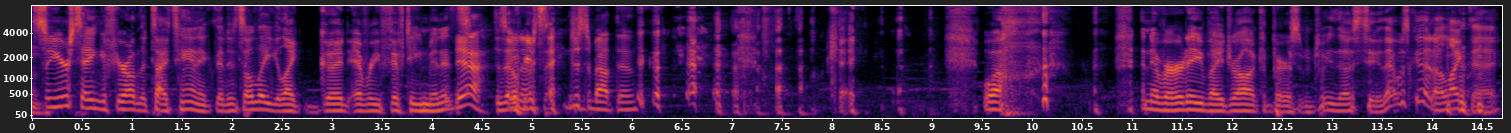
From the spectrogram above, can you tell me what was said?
so you're saying if you're on the Titanic that it's only like good every 15 minutes? Yeah. is that you what know, you're saying? Just about then. Okay. Well, I never heard anybody draw a comparison between those two. That was good. I like that.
